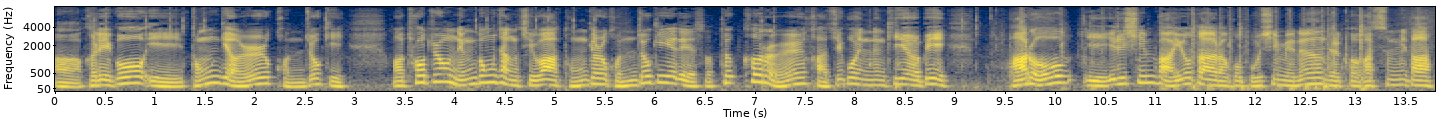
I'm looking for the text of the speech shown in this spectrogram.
어, 그리고 이 동결 건조기 어, 초저온 냉동장치와 동결 건조기에 대해서 특허를 가지고 있는 기업이 바로 이 일신바이오다라고 보시면 될 것 같습니다.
